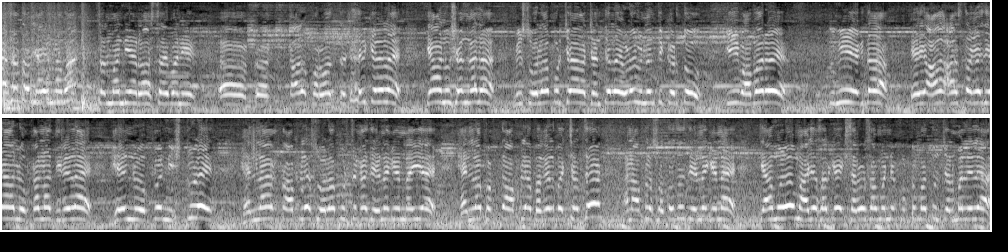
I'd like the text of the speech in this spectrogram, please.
विकासाचा जाहीरनामा सन्माननीय राजसाहेबांनी क- काल परवा जाहीर केलेला आहे. त्या अनुषंगानं मी सोलापूरच्या जनतेला एवढं विनंती करतो की बाबा रे तुम्ही एकदा हे आ- आज तक या लोकांना दिलेलं आहे. हे लोक निष्ठुर आहेत. ह्यांना आपल्या सोलापूरचं काय देणं घेणं नाही आहे. ह्यांना फक्त आपल्या बगलबच्च्याचं आणि आपलं स्वतःचं देणं घेणं आहे. त्यामुळं माझ्यासारख्या एक सर्वसामान्य कुटुंबातून जन्मलेल्या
